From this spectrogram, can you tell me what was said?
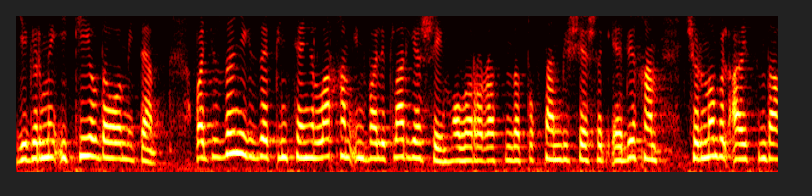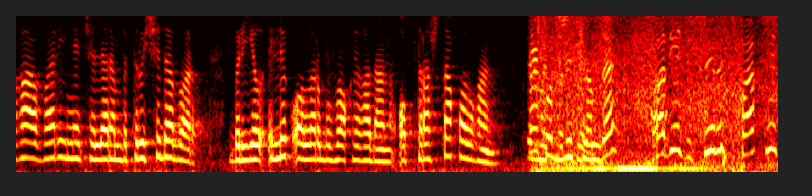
22 ел дәвам итә. Подъездда нигездә пенсионерлар һәм инвалидлар яши. Алар арасында 95 яшьлек әби һәм Чернобыль айсындагы авария нәтиҗәләрен бетерүче дә бар. Бер ел элек алар бу вакыйгадан аптырашта калган. Как вот жить нам, да? Подъезде сырость пахнет,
